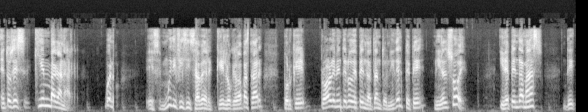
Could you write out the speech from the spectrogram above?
entonces, ¿quién va a ganar? Es muy difícil saber qué es lo que va a pasar porque probablemente no dependa tanto ni del PP ni del PSOE y dependa más de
